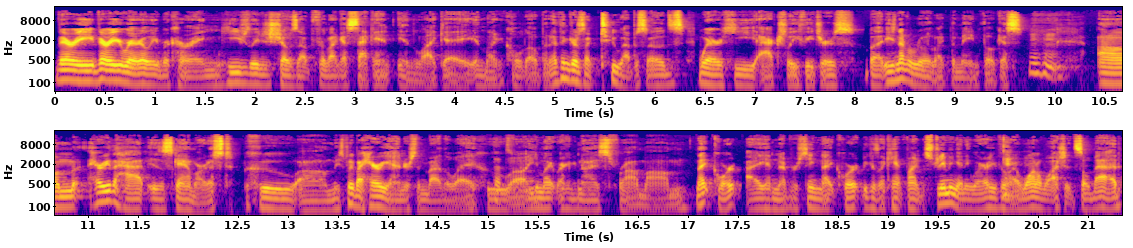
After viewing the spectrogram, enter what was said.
Very, very rarely recurring. He usually just shows up for like a second in like a in like a cold open. I think there's like two episodes where he actually features, but he's never really like the main focus. Um, Harry the Hat is a scam artist who um, he's played by Harry Anderson, by the way, who uh, you might recognize from um, Night Court. I have never seen Night Court because I can't find it streaming anywhere, even though I want to watch it so bad.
